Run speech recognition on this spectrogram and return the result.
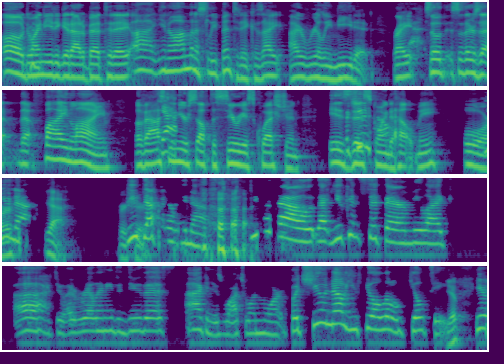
Oh, do I need to get out of bed today? Ah, you know, I'm going to sleep in today because I I really need it, right? Yeah. So so there's that that fine line of asking yeah. yourself the serious question: Is but this you know, going to help me? Or you know. yeah, for you sure. definitely know. you know that you can sit there and be like, uh, do I really need to do this? I can just watch one more. But you know, you feel a little guilty. Yep. You're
